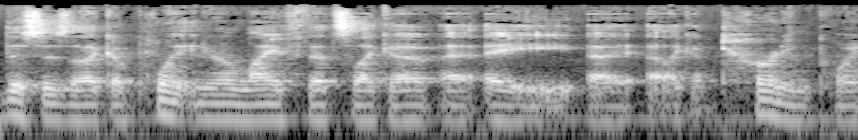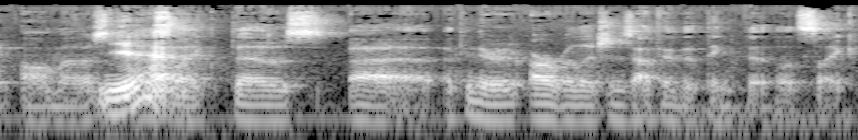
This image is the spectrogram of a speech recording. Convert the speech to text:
This is like a point in your life that's like a a, a, a like a turning point almost. Yeah. It's like those. Uh, I think there are religions out there that think that it's like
